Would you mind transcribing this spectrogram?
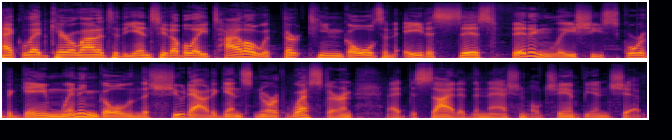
Heck led Carolina to the NCAA title with 13 goals and 8 assists. Fittingly, she scored the game winning goal in the shootout against Northwestern that decided the national championship.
